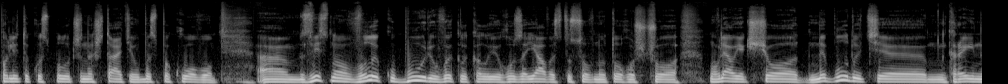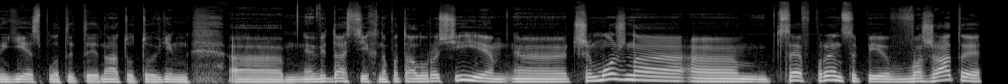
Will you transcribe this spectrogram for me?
політику Сполучених Штатів безпеково. Е, Звісно, велику бурю викликали його заяви стосовно того, що мовляв, якщо не будуть е, країни ЄС платити НАТО, то він е, віддасть їх на поталу Росії. Е, Чи можна е, це в принципі вважати?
